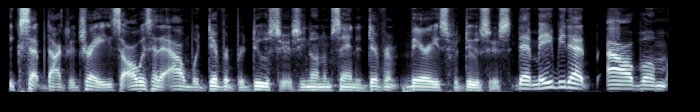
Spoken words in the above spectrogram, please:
except Dr. Dre. He's always had an album with different producers. You know what I'm saying? The different various producers. That maybe that album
